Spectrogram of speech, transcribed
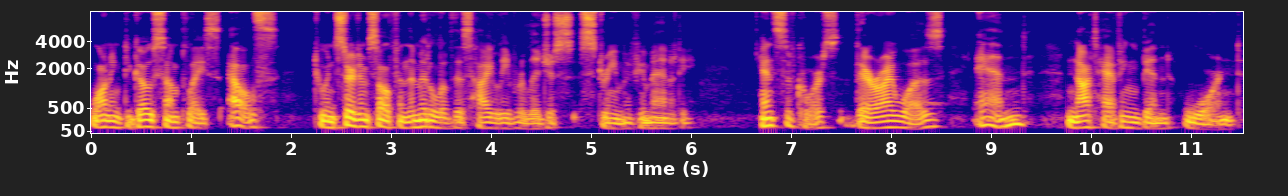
wanting to go someplace else to insert himself in the middle of this highly religious stream of humanity. Hence, of course, there I was, and not having been warned.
